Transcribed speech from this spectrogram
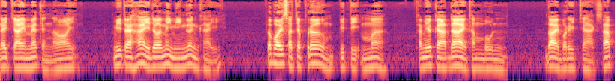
ในใจแม้แต่น้อย มีแต่ให้โดยไม่มีเงื่อนไข พระบริษัทจะเพิ่มปิติมาก ถ้ามีโอกาสได้ทำบุญ ได้บริจาคทรัพย์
